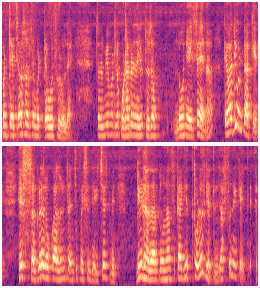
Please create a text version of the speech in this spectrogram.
पण त्याच्यावर स्वतः बट्ट्यावर फिरवलं आहे. तर मी म्हटलं कोणाकडे जाईल तुझं लोन यायचं आहे ना तेव्हा देऊन टाकेन. हे सगळे लोक अजून त्यांचे पैसे द्यायचेच मी दीड हजार दोन हजार काय घेत थोडंच घेतले जास्त नाही घेतले ते.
